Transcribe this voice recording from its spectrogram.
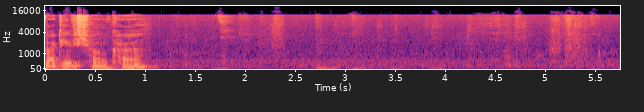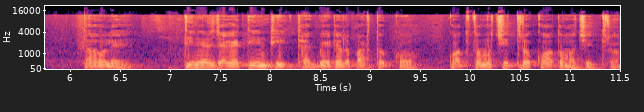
কাঠির সংখ্যা তাহলে তিনের জায়গায় তিন ঠিক থাকবে, এটা হলো পার্থক্য। কততম চিত্র, কতম চিত্র?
